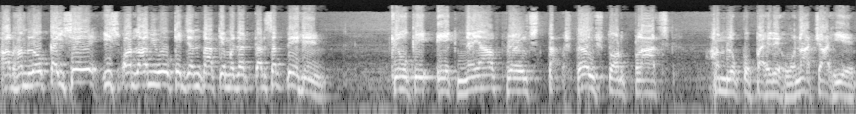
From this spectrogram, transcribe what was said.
अब हम लोग कैसे इस और बो की जनता की मदद कर सकते हैं? क्योंकि एक नया फेल स्टोर प्लास हम लोग को पहले होना चाहिए।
